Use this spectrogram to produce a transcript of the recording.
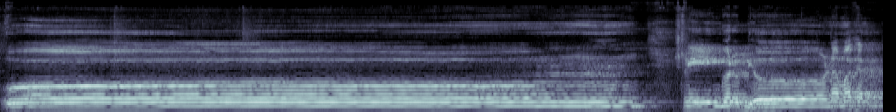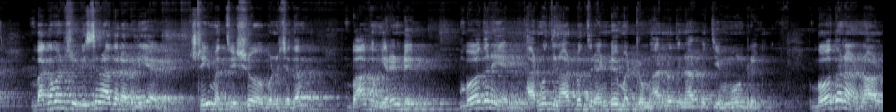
ஓம் ஸ்ரீ குருபியோ நமக பகவான் ஸ்ரீ விஸ்வநாதர் அருளிய ஸ்ரீமத் விஸ்வோபனிஷதம் பாகம் இரண்டு போதனை எண் அறுநூற்றி நாற்பத்தி ரெண்டு மற்றும் அறுநூற்றி நாற்பத்தி மூன்று. போதனா நாள்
